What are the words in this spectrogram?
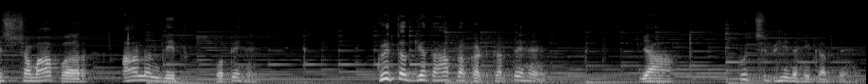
इस क्षमा पर आनंदित होते हैं? कृतज्ञता प्रकट करते हैं या कुछ भी नहीं करते हैं?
